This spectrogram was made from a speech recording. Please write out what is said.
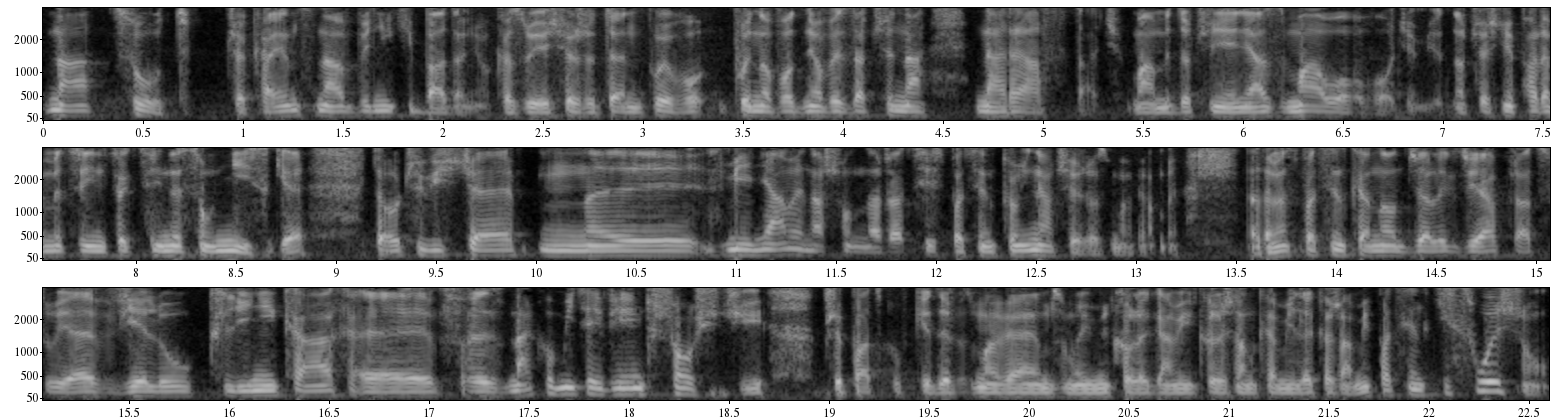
na cud, czekając na wyniki badań, okazuje się, że ten płynowodniowy zaczyna narastać, mamy do czynienia z małowodziem, jednocześnie parametry infekcyjne są niskie, to oczywiście mm, e, zmieniamy naszą narrację i z pacjentką inaczej rozmawiamy. Natomiast pacjentka na oddziale, gdzie ja pracuję, w wielu klinikach, e, w znakomitej większości przypadków, kiedy rozmawiałem z moimi kolegami koleżankami lekarzami, pacjentki słyszą,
